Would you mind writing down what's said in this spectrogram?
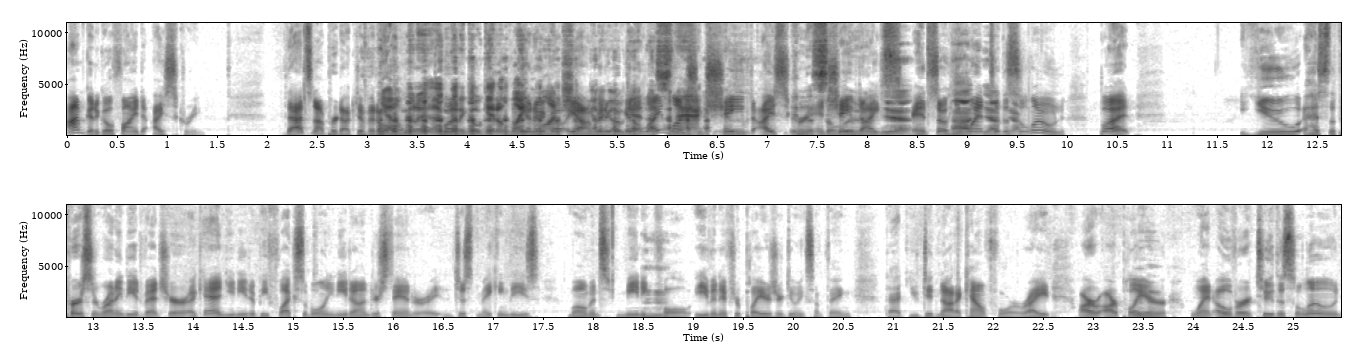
"I'm going to go find ice cream." That's not productive at all. Yeah, I'm gonna I'm gonna go get a I'm light gonna lunch. Go, yeah, I'm gonna, go, get, a light lunch and shaved ice cream the and shaved ice. Yeah. And so he Uh, went to the yep. saloon, but you as the person running the adventure again you need to be flexible and you need to understand right, just making these moments meaningful even if your players are doing something that you did not account for right? Our our player went over to the saloon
